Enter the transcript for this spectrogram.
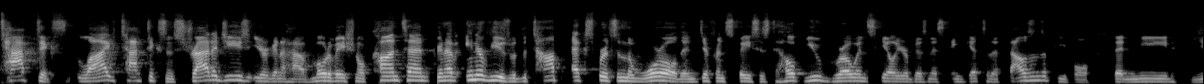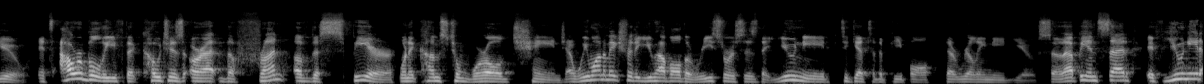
tactics, live tactics and strategies. You're going to have motivational content. You're going to have interviews with the top experts in the world in different spaces to help you grow and scale your business and get to the thousands of people that need you. It's our belief that coaches are at the front of the spear when it comes to world change. And we want to make sure that you have all the resources that you need to get to the people that really need you. So, that being said, if you need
